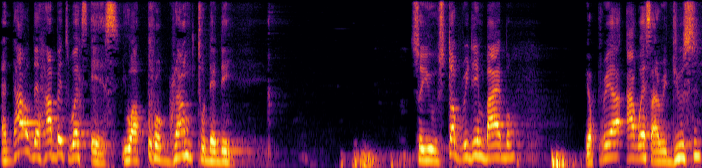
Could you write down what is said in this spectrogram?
and how the habit works is you are programmed to the day. So you stop reading Bible, your prayer hours are reducing,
